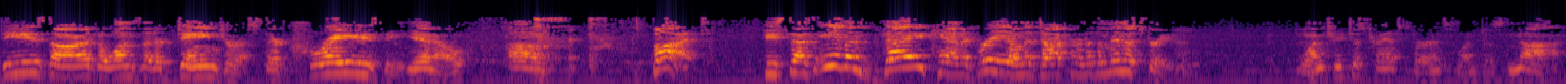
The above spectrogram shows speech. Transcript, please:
These are the ones that are dangerous. They're crazy, you know. Um, but he says even they can't agree on the doctrine of the ministry. One teaches transference, one does not.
